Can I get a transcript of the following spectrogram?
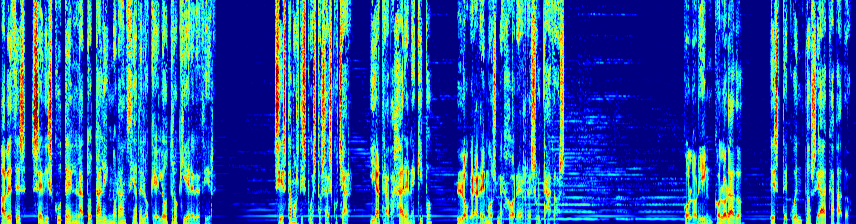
A veces se discute en la total ignorancia de lo que el otro quiere decir. Si estamos dispuestos a escuchar y a trabajar en equipo, lograremos mejores resultados. Colorín colorado, este cuento se ha acabado.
